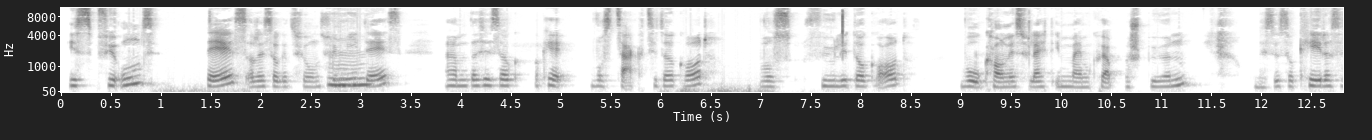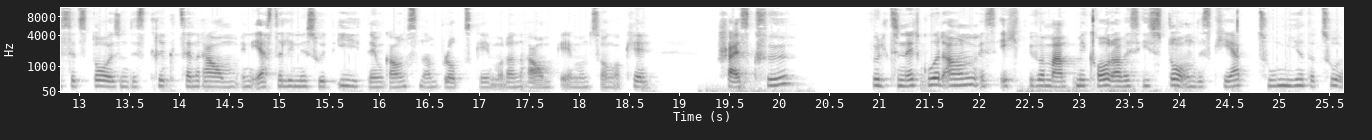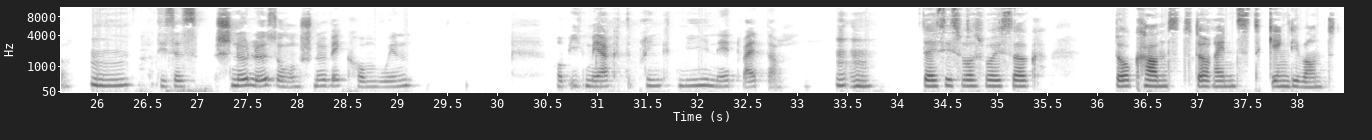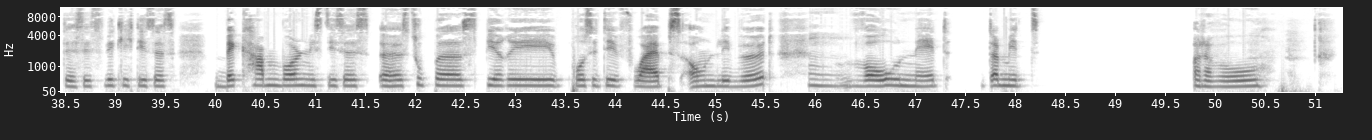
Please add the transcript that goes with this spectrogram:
ist für uns das, oder ich sage jetzt für uns, für Mhm. mich das, ähm, dass ich sage, okay, was sagt sie da gerade? Was fühle ich da gerade? Wo kann ich es vielleicht in meinem Körper spüren? Und es ist okay, dass es jetzt da ist und es kriegt seinen Raum. In erster Linie sollte ich dem Ganzen einen Platz geben oder einen Raum geben und sagen, okay, scheiß Gefühl, fühlt sich nicht gut an, es echt übermannt mich gerade, aber es ist da und es gehört zu mir dazu. Mhm. Dieses schnell Lösung und schnell wegkommen wollen, habe ich gemerkt, bringt mich nicht weiter. Mhm. Das ist was, wo ich sage, da kannst, da rennst gegen die Wand. Das ist wirklich dieses Weghaben wollen, ist dieses äh, super Spirit, Positive Vibes Only Word, wo nicht damit oder wo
